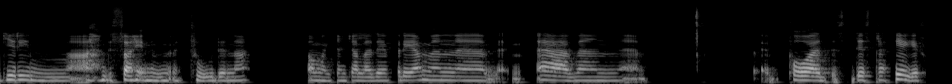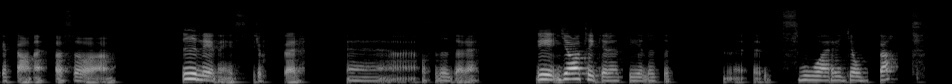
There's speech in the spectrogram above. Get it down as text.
grymma designmetoderna, om man kan kalla det för det, men eh, även eh, på det strategiska planet, alltså i ledningsgrupper och så vidare. Det, jag tycker att det är lite svårjobbat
